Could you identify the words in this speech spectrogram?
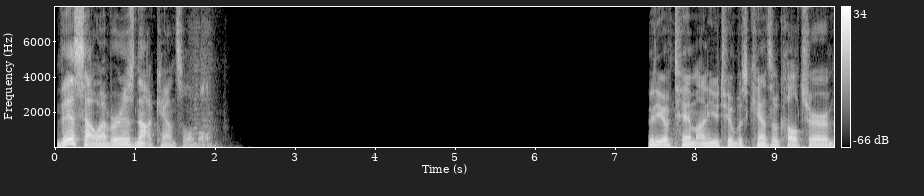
This, however, is not cancelable. Video of Tim on YouTube was cancel culture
